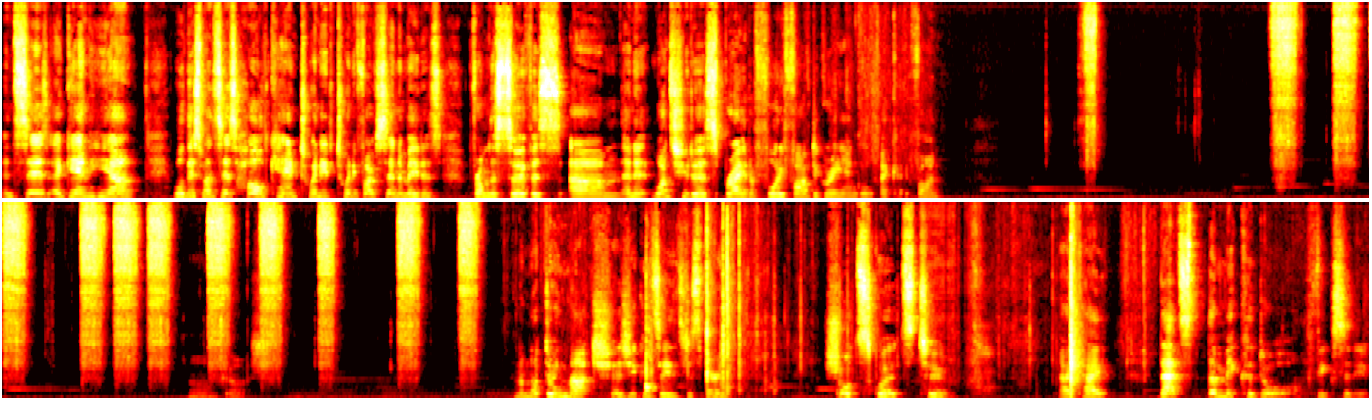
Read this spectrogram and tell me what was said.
And says again here, well, this one says hold can 20 to 25 centimeters from the surface, um, and it wants you to spray at a 45 degree angle. Okay, fine. And I'm not doing much, as you can see. It's just very short squirts too. Okay, that's the Micador fixative.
